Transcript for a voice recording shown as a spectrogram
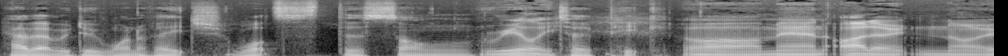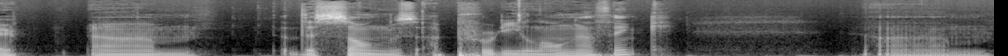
How about we do one of each? What's the song Really? to pick? Oh man, I don't know. Um, the songs are pretty long, I think. Um,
